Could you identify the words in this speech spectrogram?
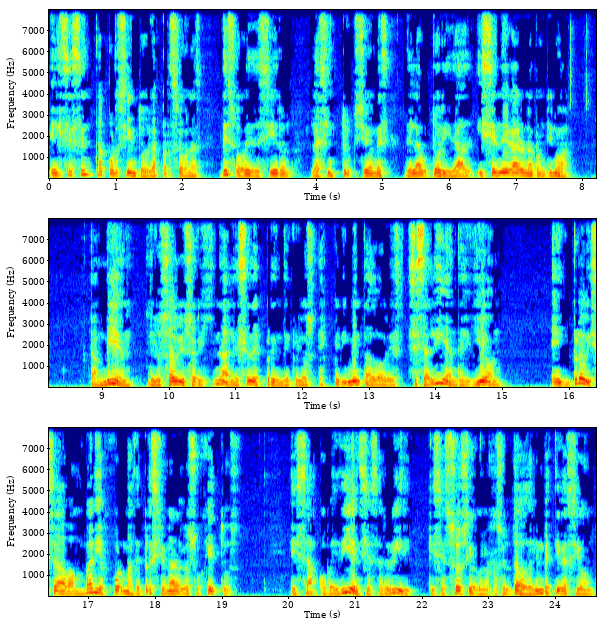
el 60% de las personas desobedecieron las instrucciones de la autoridad y se negaron a continuar. También de los audios originales se desprende que los experimentadores se salían del guion e improvisaban varias formas de presionar a los sujetos. Esa obediencia servil que se asocia con los resultados de la investigación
